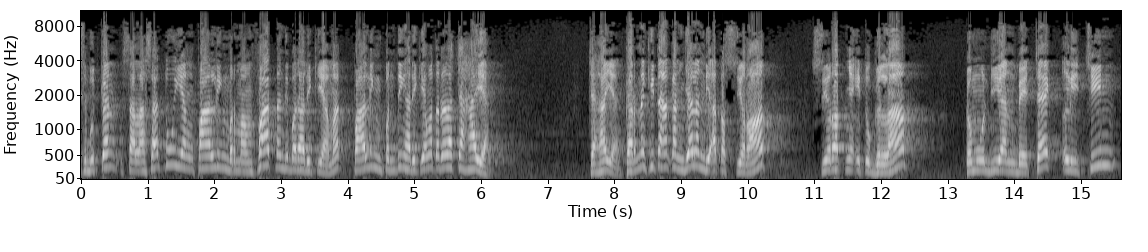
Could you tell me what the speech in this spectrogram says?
sebutkan salah satu yang paling bermanfaat nanti pada hari kiamat, paling penting hari kiamat adalah cahaya. Cahaya, karena kita akan jalan di atas sirat, siratnya itu gelap, kemudian becek, licin,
